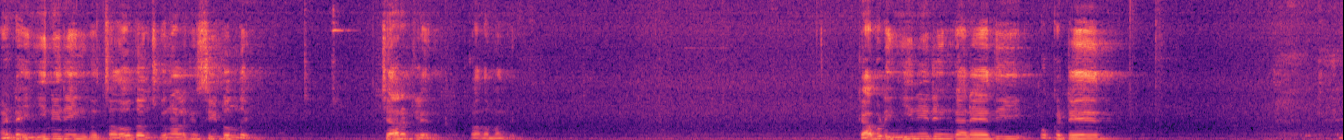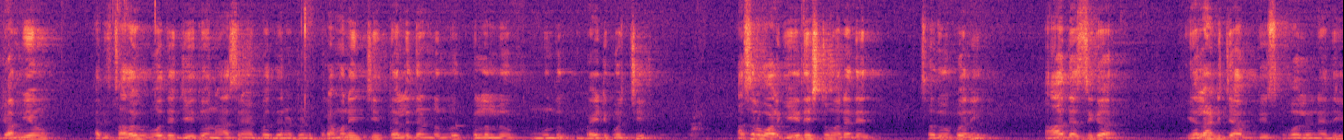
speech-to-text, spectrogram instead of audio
అంటే ఇంజనీరింగ్ చదవదలుచుకున్న వాళ్ళకి సీట్ ఉంది. చేరట్లేదు కొంతమంది. కాబట్టి ఇంజనీరింగ్ అనేది ఒకటే గమ్యం. అది చదవకపోతే జీవితం నాశనం అయిపోద్ది అనేటువంటి భ్రమ నుంచి తల్లిదండ్రులు పిల్లలు ముందు బయటకు వచ్చి అసలు వాళ్ళకి ఏది ఇష్టం అనేది చదువుకొని ఆ దశగా ఎలాంటి జాబ్ తీసుకోవాలనేది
